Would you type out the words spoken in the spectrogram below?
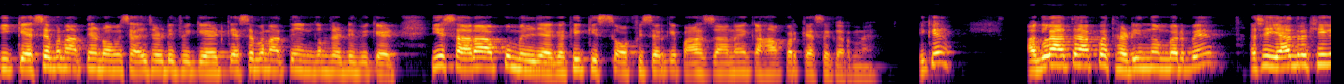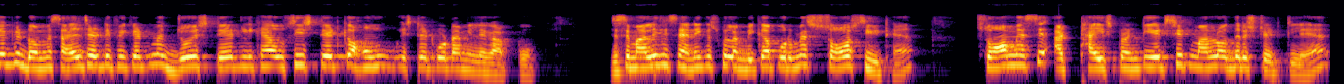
कि कैसे बनाते हैं डोमिसाइल सर्टिफिकेट कैसे बनाते हैं इनकम सर्टिफिकेट ये सारा आपको मिल जाएगा कि किस ऑफिसर के पास जाना है, कहाँ पर कैसे करना है, ठीक है? अगला आता है आपका थर्टीन नंबर पे। अच्छा याद रखिएगा कि डोमिसाइल सर्टिफिकेट में जो स्टेट लिखा है, उसी स्टेट का होम स्टेट कोटा मिलेगा आपको। जैसे मान लीजिए सैनिक स्कूल अंबिकापुर में सौ सीट है, सौ में से अट्ठाईस, ट्वेंटी एट सीट मान लो अदर स्टेट के लिए है।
